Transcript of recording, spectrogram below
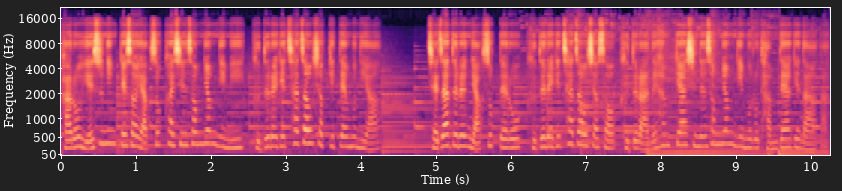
바로 예수님께서 약속하신 성령님이 그들에게 찾아오셨기 때문이야. 제자들은 약속대로 그들에게 찾아오셔서 그들 안에 함께 하시는 성령님으로 담대하게 나아가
